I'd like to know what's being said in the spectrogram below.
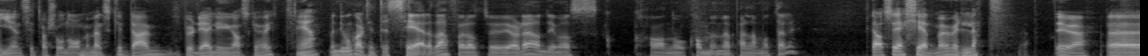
i en situasjon og med mennesker, der burde jeg ligge ganske høyt. Ja. Men de må kanskje interessere deg for at du gjør det? Og de må ha noe å komme med på en eller annen måte, eller? Ja, altså Jeg kjeder meg jo veldig lett. Det gjør jeg. Eh,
